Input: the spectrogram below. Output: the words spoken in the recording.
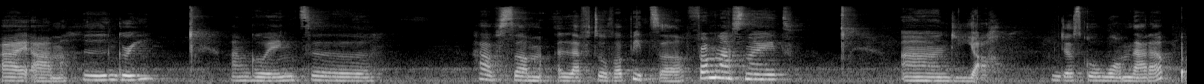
I am hungry. I'm going to have some leftover pizza from last night and yeah just go warm that up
